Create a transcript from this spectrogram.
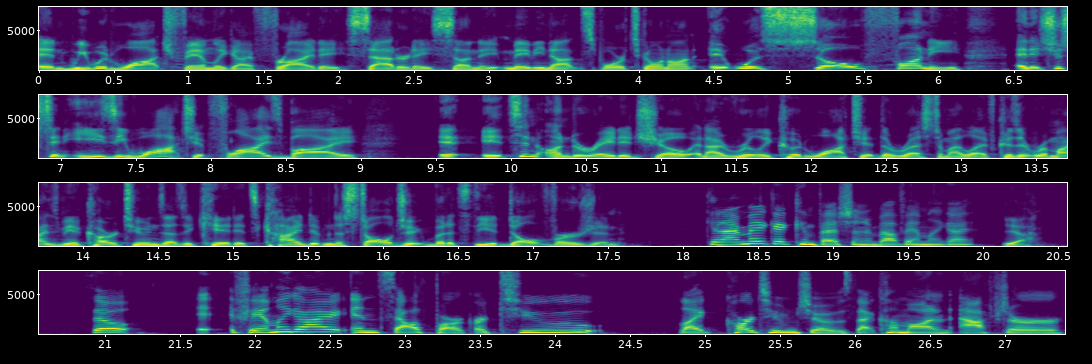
And we would watch Family Guy Friday, Saturday, Sunday, maybe not sports going on. It was so funny. And it's just an easy watch. It flies by. It, it's an underrated show, and I really could watch it the rest of my life because it reminds me of cartoons as a kid. It's kind of nostalgic, but it's the adult version. Can I make a confession about Family Guy? Yeah. So eh, Family Guy and South Park are two like cartoon shows that come on after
